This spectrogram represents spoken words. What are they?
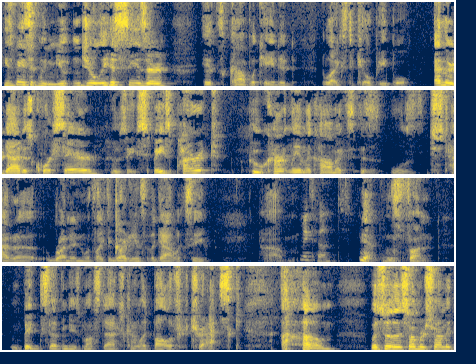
He's basically mutant Julius Caesar. It's complicated. Likes to kill people. And their dad is Corsair, who's a space pirate who currently in the comics is was just had a run in with like the Guardians of the Galaxy. Makes sense. Yeah, it was fun. Big '70s mustache, kind of like Bolivar Trask. Um, but so the summer's family.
